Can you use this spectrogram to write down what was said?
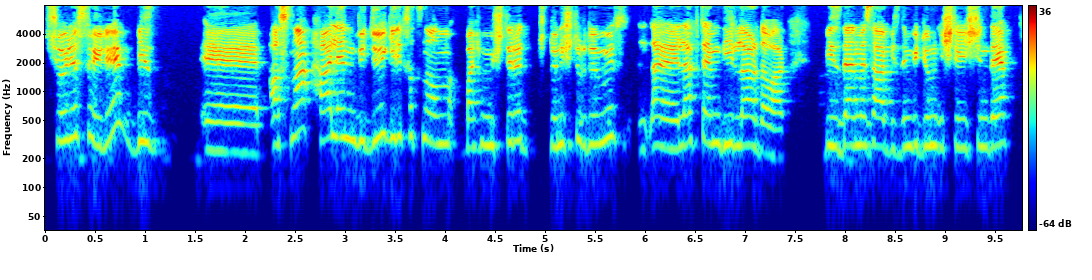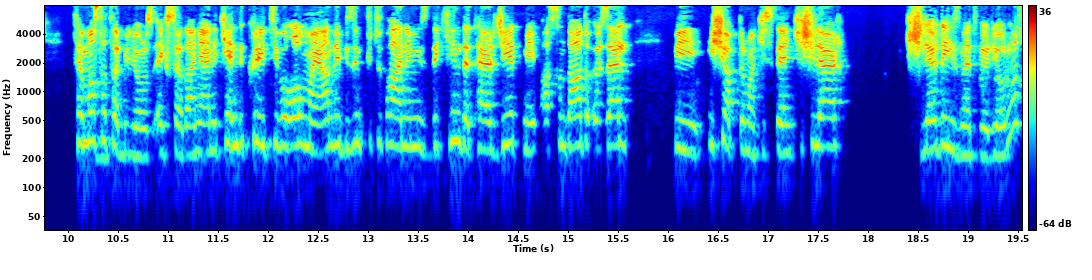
şöyle söyleyeyim. Biz e, aslında halen videoyu gelip satın alma, baş- dönüştürdüğümüz e, lifetime deal'lar da var. Bizden mesela bizim videonun işleyişinde temas atabiliyoruz ekstradan. Yani kendi kreatifi olmayan ve bizim kütüphanemizdekini de tercih etmeyip aslında daha da özel bir iş yaptırmak isteyen kişiler kişilere de hizmet veriyoruz.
